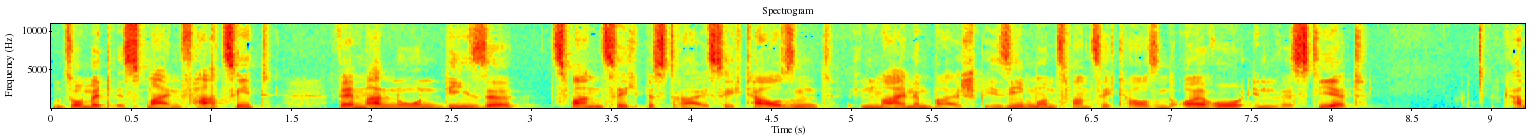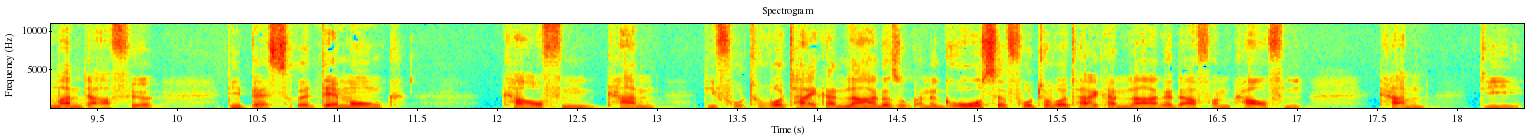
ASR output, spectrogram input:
Und somit ist mein Fazit, wenn man nun diese 20 bis 30.000, in meinem Beispiel 27.000 Euro investiert, kann man dafür die bessere Dämmung, kaufen, kann die Photovoltaikanlage, sogar eine große Photovoltaikanlage davon kaufen, kann die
